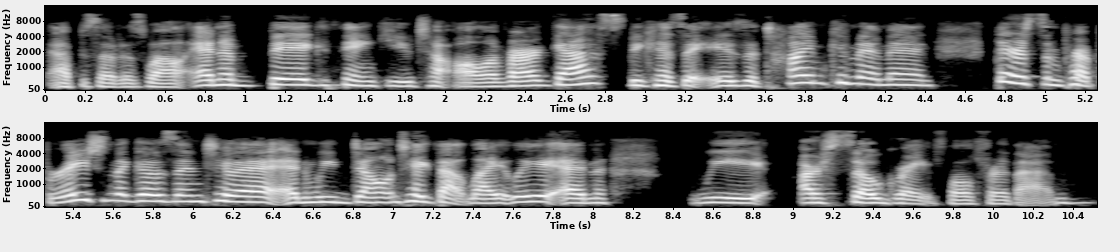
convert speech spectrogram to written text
episode as well. And a big thank you to all of our guests because it is a time commitment. There's some preparation that goes into it and we don't take that lightly. And we are so grateful for them.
